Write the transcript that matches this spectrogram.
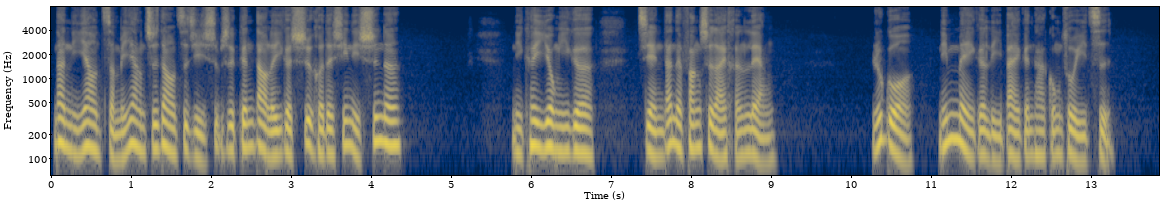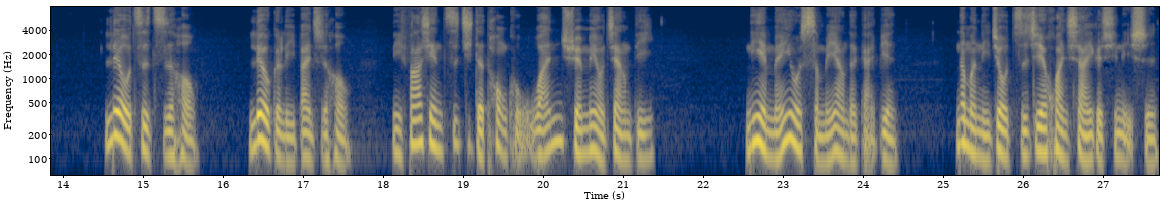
那你要怎么样知道自己是不是跟到了一个适合的心理师呢？你可以用一个简单的方式来衡量，如果。你每个礼拜跟他工作一次，六次之后，六个礼拜之后，你发现自己的痛苦完全没有降低，你也没有什么样的改变，那么你就直接换下一个心理师，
